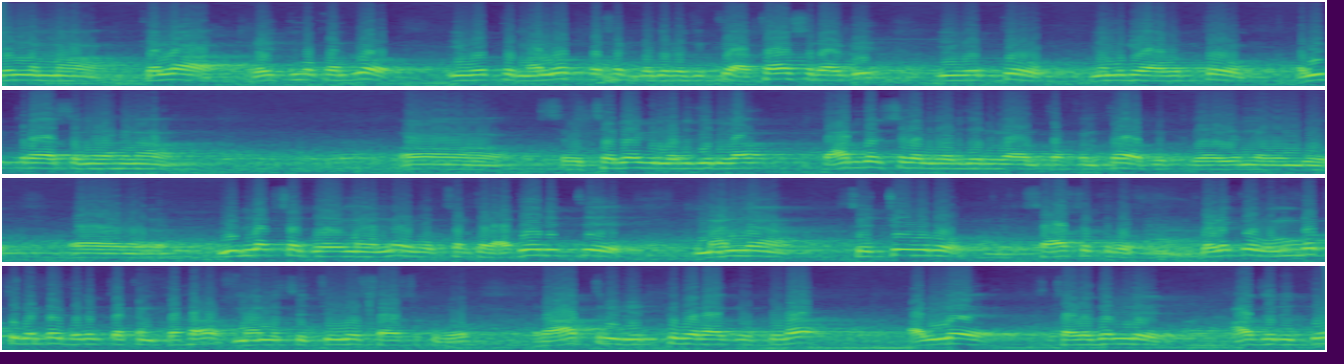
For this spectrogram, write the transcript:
ಏನು ನಮ್ಮ ಕೆಲ ರೈತ ಮುಖಂಡರು ಇವತ್ತು ನಲ್ವತ್ತು ಪರ್ಸೆಂಟ್ ಬಂದಿರೋದಕ್ಕೆ ಹತಾಶರಾಗಿ ಇವತ್ತು ನಮಗೆ ಅವತ್ತು ಅಭಿಪ್ರಾಯ ಸಂಗ್ರಹಣ ಸರಿಯಾಗಿ ನಡೆದಿಲ್ಲ, ಪಾರದರ್ಶಕವಾಗಿ ನಡೆದಿಲ್ಲ ಅಂತಕ್ಕಂಥ ಅಭಿಪ್ರಾಯನ ಒಂದು ನಿರ್ಲಕ್ಷ್ಯ ಧೋರಣೆಯನ್ನು ಇವತ್ತು ಸರ್ತಾರೆ ಅದೇ ರೀತಿ ಮಾನ್ಯ ಸಚಿವರು, ಶಾಸಕರು, ಬೆಳಗ್ಗೆ ಒಂಬತ್ತು ಗಂಟೆಗೆ ಬರೀತಕ್ಕಂತಹ ಮಾನ್ಯ ಸಚಿವರು, ಶಾಸಕರು, ರಾತ್ರಿ ಎಂಟುವರಾದರೂ ಕೂಡ ಅಲ್ಲೇ ಸ್ಥಳದಲ್ಲಿ ಹಾಜರಿದ್ದು,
